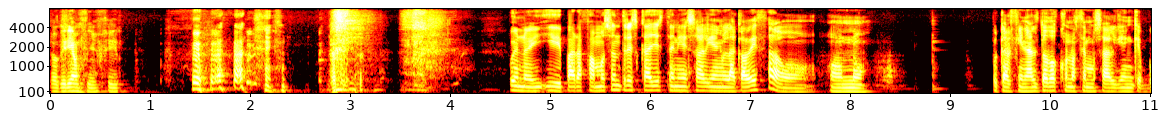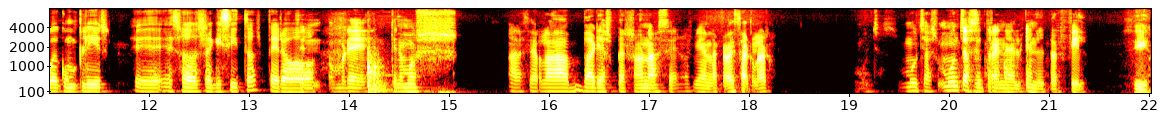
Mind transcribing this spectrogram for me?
No querían fingir. Bueno, ¿y, y para Famoso en Tres Calles teníais a alguien en la cabeza o, o no? Porque al final todos conocemos a alguien que puede cumplir eh, esos requisitos, pero... Ten- hombre, tenemos al hacerla varias personas, se nos viene en la cabeza, claro. Muchas. Muchas, muchas entran en el, en el perfil. Sí.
